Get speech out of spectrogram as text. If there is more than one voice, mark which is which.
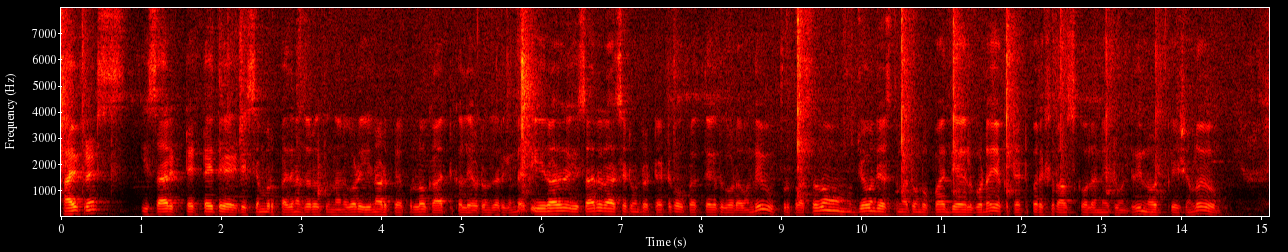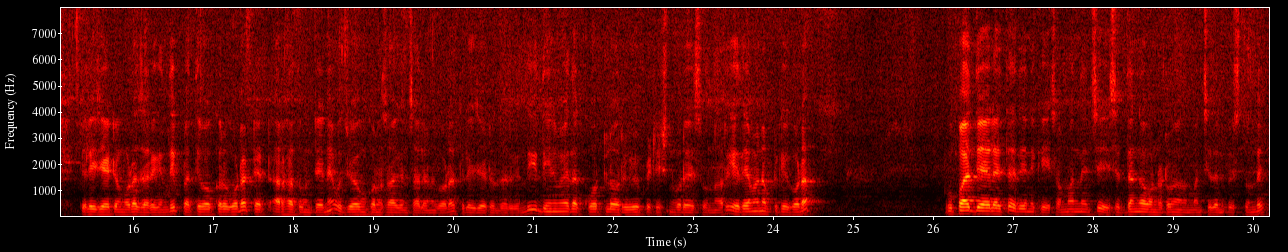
Speaker 1: Hi friends ఈసారి TET అయితే December పదిన జరుగుతుందని కూడా ఈనాడు పేపర్లో ఒక ఆర్టికల్ ఇవ్వడం జరిగింది. ఈరోజు ఈసారి రాసేటువంటి టెట్కు ఒక ప్రత్యేకత కూడా ఉంది. ఇప్పుడు ప్రస్తుతం ఉద్యోగం చేస్తున్నటువంటి ఉపాధ్యాయులు కూడా ఈ యొక్క టెట్ పరీక్ష రాసుకోవాలనేటువంటిది నోటిఫికేషన్లో తెలియజేయడం కూడా జరిగింది. ప్రతి ఒక్కరు కూడా టెట్ అర్హత ఉంటేనే ఉద్యోగం కొనసాగించాలని కూడా తెలియజేయడం జరిగింది. దీని మీద కోర్టులో రివ్యూ పిటిషన్ కూడా వేసి ఉన్నారు. ఏదేమైనప్పటికీ కూడా ఉపాధ్యాయులు అయితే దీనికి సంబంధించి సిద్ధంగా ఉండటం మంచిదనిపిస్తుంది.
